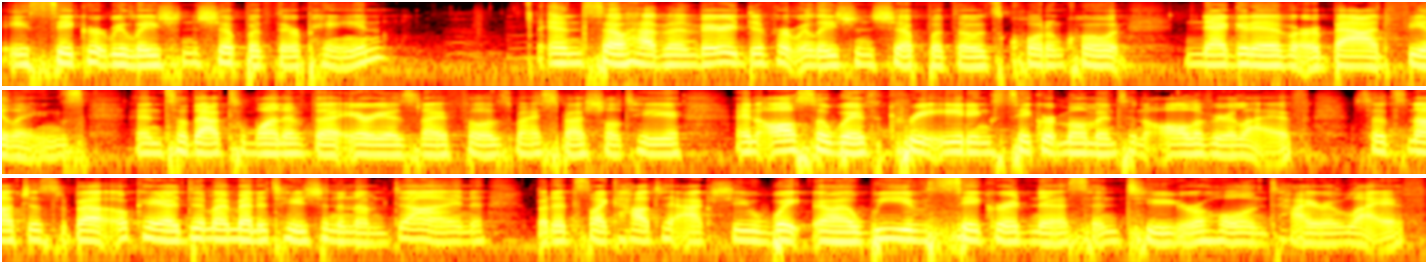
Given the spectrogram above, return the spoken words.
a sacred relationship with their pain and so have a very different relationship with those quote unquote negative or bad feelings. And so that's one of the areas that i feel is my specialty. And also with creating sacred moments in all of your life. So it's not just about okay i did my meditation and i'm done but it's like how to actually uh, weave sacredness into your whole entire life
